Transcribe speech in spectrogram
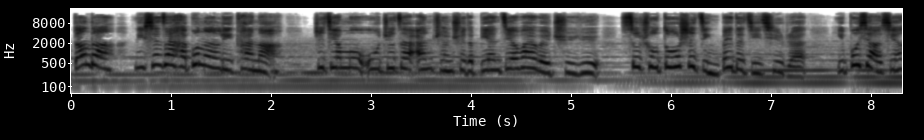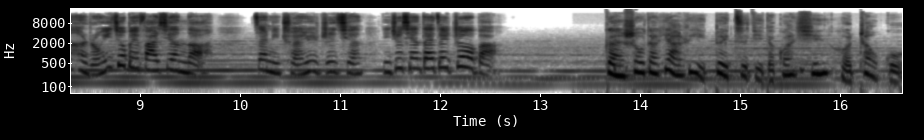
等等，你现在还不能离开呢！这间木屋就在安全区的边界外围区域，四处都是警备的机器人，一不小心很容易就被发现的。在你痊愈之前，你就先待在这吧。”感受到亚丽对自己的关心和照顾，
